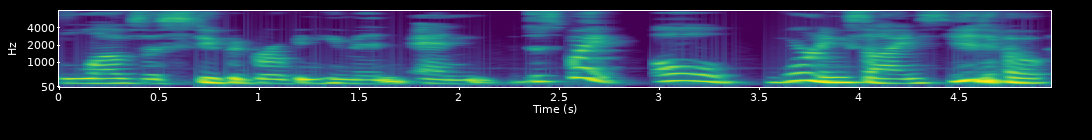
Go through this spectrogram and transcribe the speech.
loves a stupid broken human. And despite all warning signs, you know,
